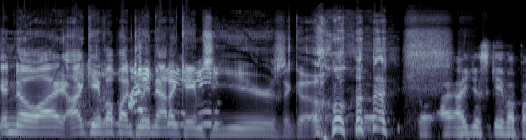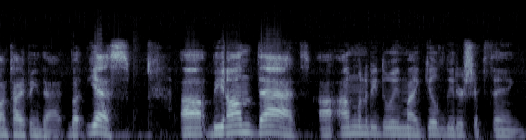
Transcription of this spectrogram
And no, I, I gave up on doing that on games years ago. So I, I just gave up on typing that. But yes, uh, beyond that, uh, I'm going to be doing my guild leadership thing,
